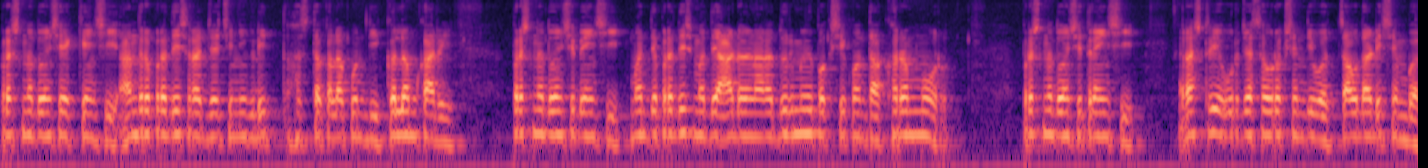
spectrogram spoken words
प्रश्न दोनशे एक्क्याऐंशी. आंध्र प्रदेश राज्याची निगडीत हस्तकला कोणती? कलमकारी. प्रश्न दोनशे ब्याऐंशी. मध्य प्रदेशमध्ये आढळणारा दुर्मिळ पक्षी कोणता? खरम मोर. प्रश्न दोनशे त्र्याऐंशी. राष्ट्रीय ऊर्जा संरक्षण दिवस चौदा डिसेंबर.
